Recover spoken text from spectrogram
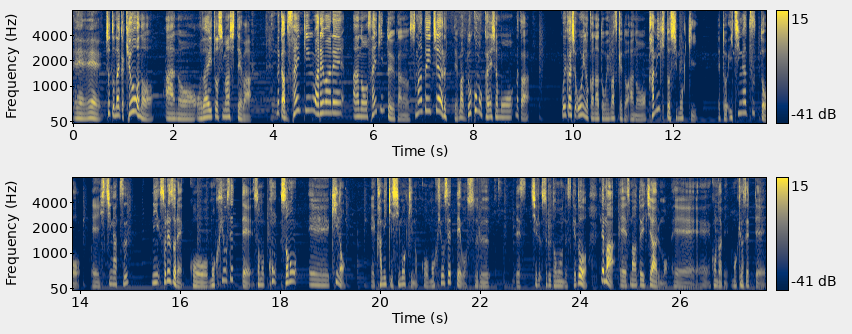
ええちょっとなんか今日のあのお題としましては、う。なんか最近我々あの最近というかあのスマート HR ってまあどこの会社もなんかこういう会社多いのかなと思いますけど、あの上期と下期えっと1月と、えー7月にそれぞれこう目標設定そのこその、えー期の、上期下期のこう目標設定をするでするすると思うんですけどでまあ、えースマート HR も、えーこの度目標設定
